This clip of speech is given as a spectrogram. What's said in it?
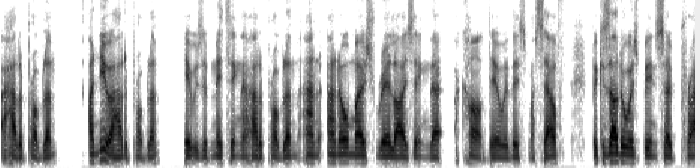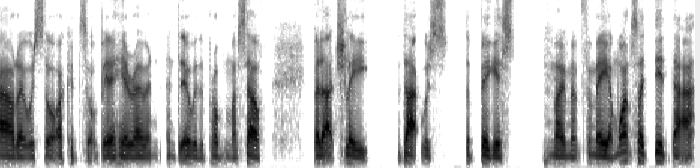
I had a problem. I knew I had a problem. It was admitting that I had a problem and and almost realizing that I can't deal with this myself because I'd always been so proud. I always thought I could sort of be a hero and, and deal with the problem myself. But actually that was the biggest moment for me. And once I did that,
